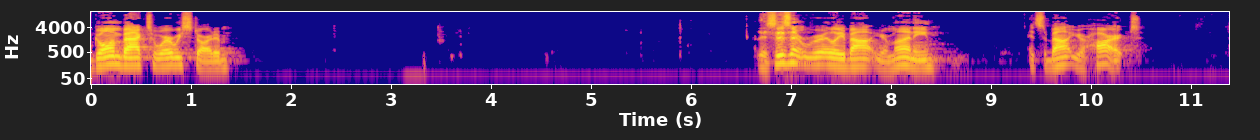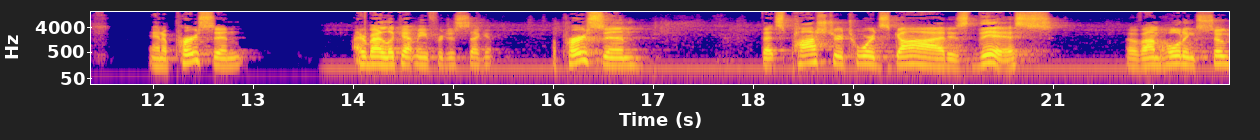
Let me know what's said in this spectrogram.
Going back to where we started, this isn't really about your money, it's about your heart. And a person, everybody look at me for just a second. A person that's posture towards God is this of I'm holding so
